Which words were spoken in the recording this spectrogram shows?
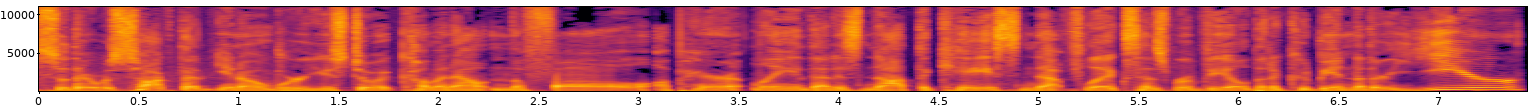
So there was talk that, you know, we're used to it coming out in the fall. Apparently, that is not the case. Netflix has revealed that it could be another year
